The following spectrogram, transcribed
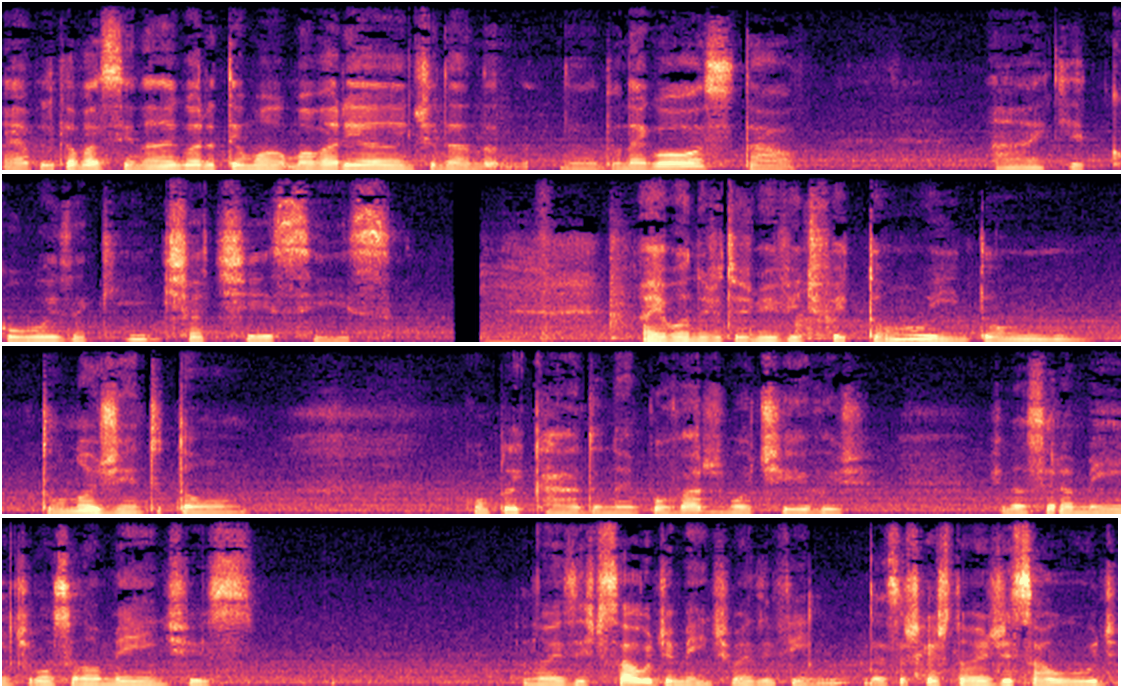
Aí aplica a vacina, agora tem uma, uma variante da, do, do negócio tal. Ai, que coisa, que, chatice isso. Aí o ano de 2020 foi tão ruim, tão, tão nojento, tão complicado, né? Por vários motivos. Financeiramente, emocionalmente. Não existe saúde mente, mas enfim, dessas questões de saúde,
